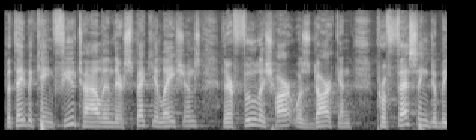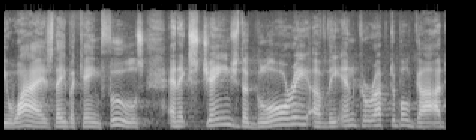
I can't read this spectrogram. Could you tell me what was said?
but they became futile in their speculations. Their foolish heart was darkened. Professing to be wise, they became fools and exchanged the glory of the incorruptible God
